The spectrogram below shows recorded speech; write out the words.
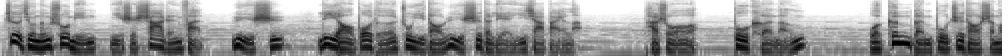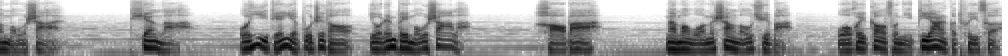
这就能说明你是杀人犯。律师利奥波德注意到律师的脸一下白了，他说：“不可能，我根本不知道什么谋杀案。天啦，我一点也不知道有人被谋杀了。好吧，那么我们上楼去吧，我会告诉你第二个推测。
